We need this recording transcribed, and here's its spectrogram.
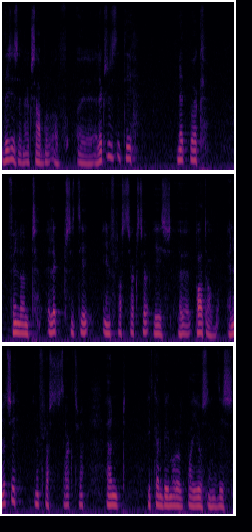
this is an example of uh, electricity network. Finland electricity infrastructure is uh, part of energy infrastructure and it can be modeled by using this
